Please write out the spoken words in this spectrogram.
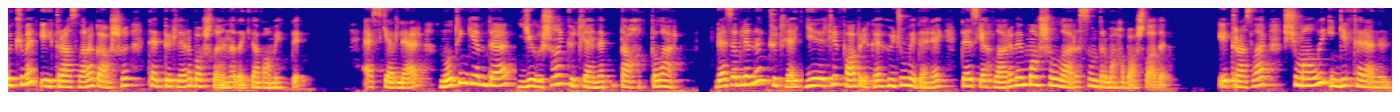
hökumət etirazlara qarşı tədbirləri başlayana dək davam etdi. Əskərlər Nottingemdə yığışan kütləni dağıtdılar. Qəzəblənən kütlə yerli fabrikə hücum edərək dəzgahları və maşınları sındırmağa başladı. Etirazlar Şimali İngiltərənin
